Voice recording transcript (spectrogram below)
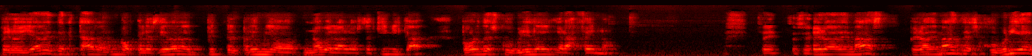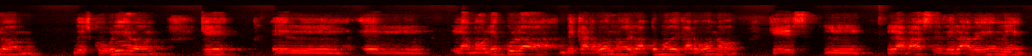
pero ya detectaron, porque les dieron el, premio Nobel a los de química, por descubrir el grafeno. Sí, sí, sí. Pero además, pero además descubrieron, descubrieron que el, la molécula de carbono, el átomo de carbono, que es la base del ADN,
